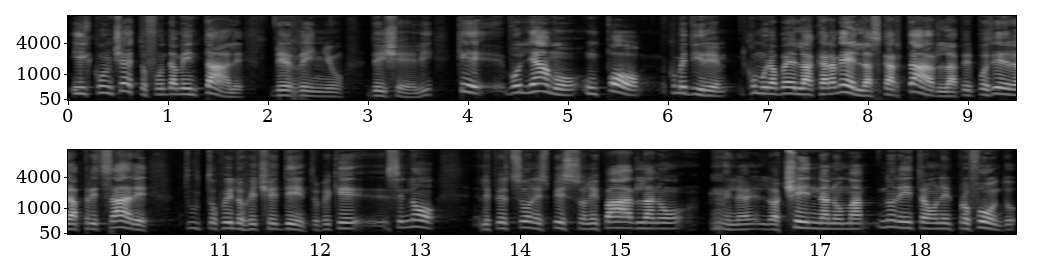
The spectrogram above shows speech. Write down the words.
il concetto fondamentale del regno dei cieli che vogliamo un po', come dire, come una bella caramella, scartarla per poter apprezzare tutto quello che c'è dentro, perché eh, se no le persone spesso ne parlano, lo accennano, ma non entrano nel profondo.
